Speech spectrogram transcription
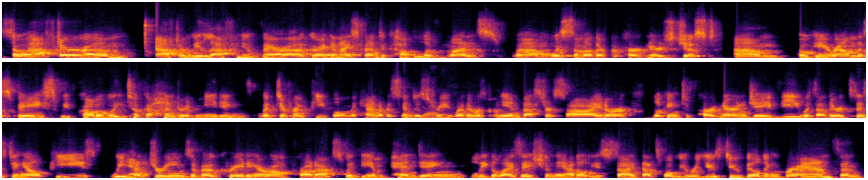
So after um, after we left Nuuvera, Greg and I spent a couple of months um, with some other partners just um, poking around the space. We probably took a hundred meetings with different people in the cannabis industry, wow. whether it was on the investor side or looking to partner in JV with other existing LPs. We had dreams about creating our own products with the impending legalization, the adult use side. That's what we were used to, building brands and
